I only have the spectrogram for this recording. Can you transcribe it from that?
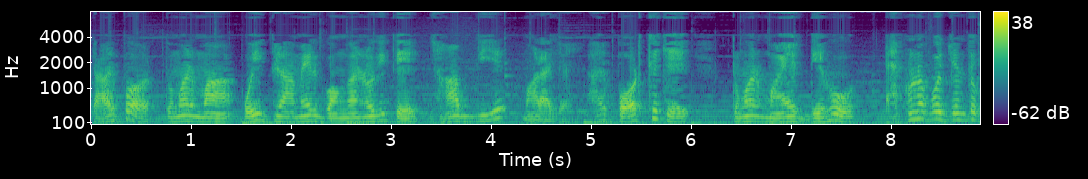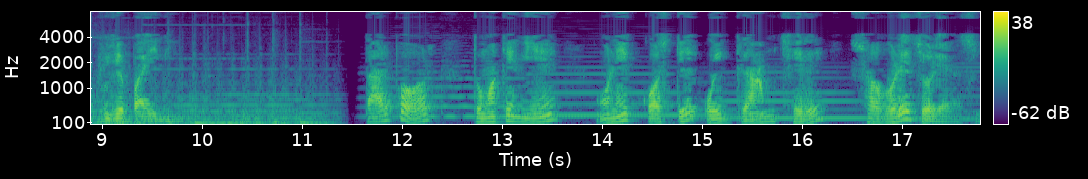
তারপর তোমার মা ওই গ্রামের গঙ্গা নদীতে ঝাঁপ দিয়ে মারা যায়। আর পর থেকে তোমার মায়ের দেহ এখনও পর্যন্ত খুঁজে পাইনি। তারপর তোমাকে নিয়ে অনেক কষ্টে ওই গ্রাম ছেড়ে শহরে চলে আসি।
